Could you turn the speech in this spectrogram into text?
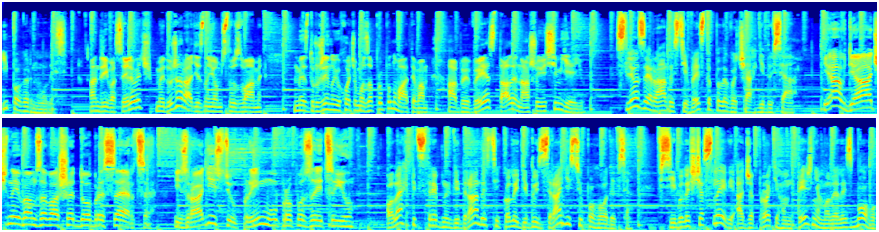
і повернулись. Андрій Васильович, ми дуже раді знайомству з вами. Ми з дружиною хочемо запропонувати вам, аби ви стали нашою сім'єю. Сльози радості виступили в очах дідуся. Я вдячний вам за ваше добре серце і з радістю прийму пропозицію. Олег підстрибнув від радості, коли дідусь з радістю погодився. Всі були щасливі, адже протягом тижня молились Богу,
